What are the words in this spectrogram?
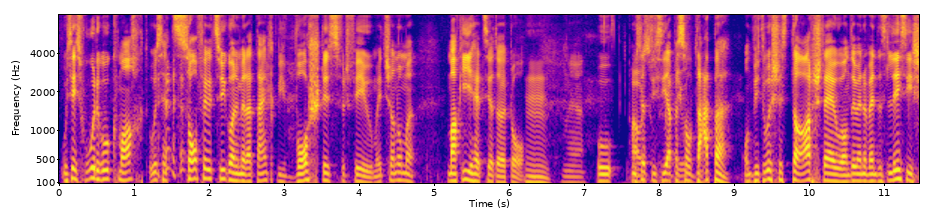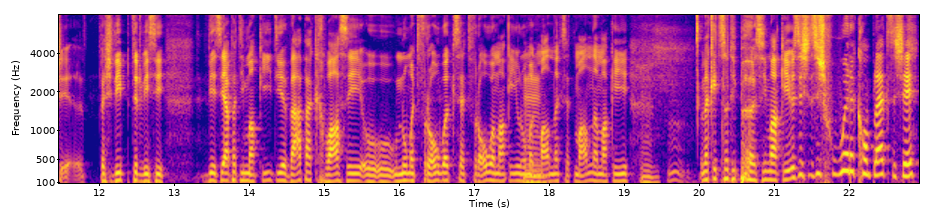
Und sie haben es gut gemacht. Und es hat so viel Zeug, wo ich mir denke, wie willst du das verfilmen? Jetzt schon nur Magie hat sie ja dort auch. Mm. Ja. Und, und Pause so, sie für eben so weben. Und wie tust du das darstellen? Und ich meine, wenn du das liest, äh, beschreibt er, wie sie, wie sie eben die Magie die weben quasi. Und, und, und nur die Frauen sehen Frauenmagie und nur die Mhm. Männer sehen Mannenmagie. Mm. Hm. Und dann gibt es noch die böse Magie. Es ist, es ist verdammt komplexer Shit.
